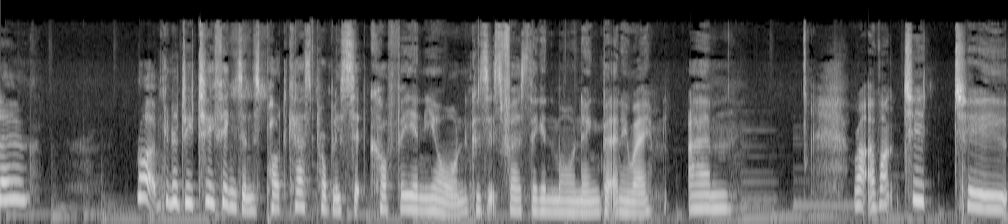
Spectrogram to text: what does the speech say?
Hello. Right, I'm going to do two things in this podcast. Probably sip coffee and yawn because it's first thing in the morning. But anyway, um, right, I want to to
